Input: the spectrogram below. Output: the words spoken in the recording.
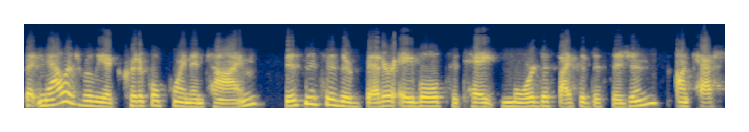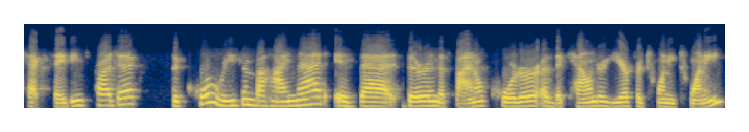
But now is really a critical point in time. Businesses are better able to take more decisive decisions on cash tax savings projects. The core reason behind that is that they're in the final quarter of the calendar year for 2020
